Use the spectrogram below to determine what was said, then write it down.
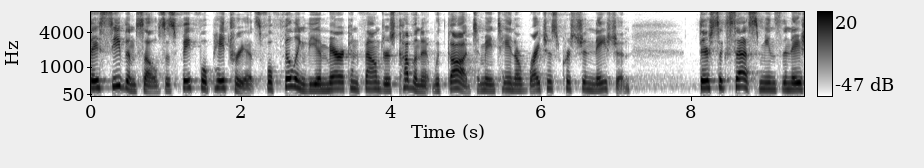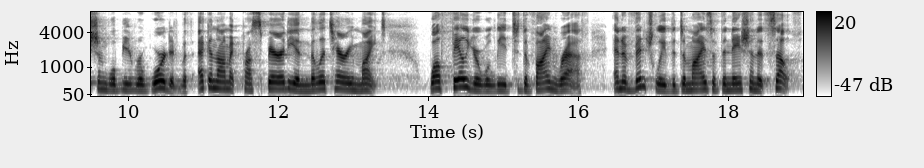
They see themselves as faithful patriots, fulfilling the American founders' covenant with God to maintain a righteous Christian nation. Their success means the nation will be rewarded with economic prosperity and military might, while failure will lead to divine wrath and eventually the demise of the nation itself.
